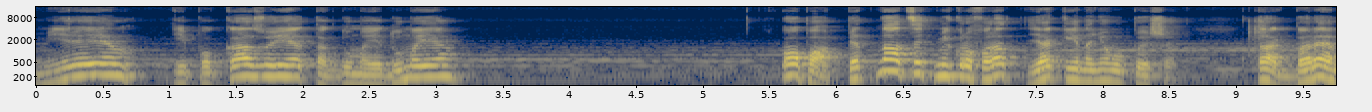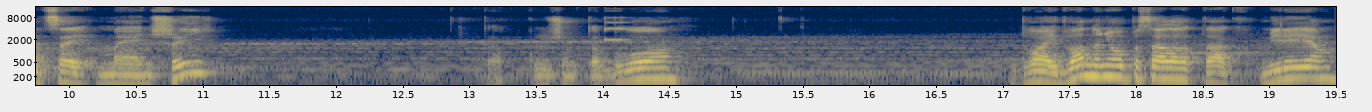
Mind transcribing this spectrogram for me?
Міряємо і показує. Так, думає, думає. Опа, 15 мікрофарад, як і на ньому пише. Так, беремо цей менший. Так, включимо табло. 2,2 на нього писала. Так, міряємо,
